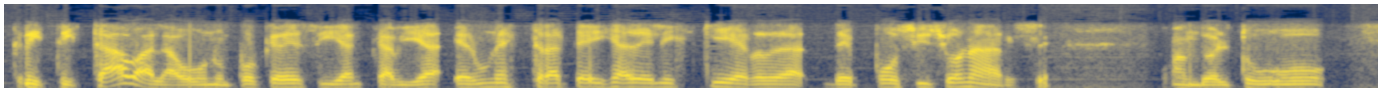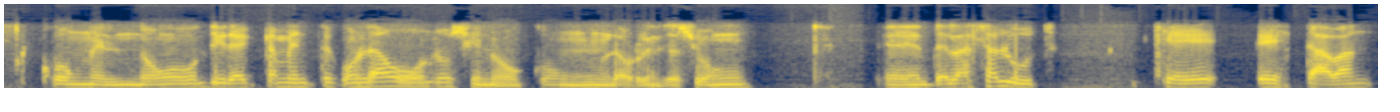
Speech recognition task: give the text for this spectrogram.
criticaba a la ONU porque decían que había era una estrategia de la izquierda de posicionarse cuando él tuvo con el no directamente con la ONU, sino con la Organización eh, de la Salud, que estaban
